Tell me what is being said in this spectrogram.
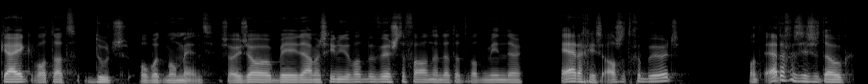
kijk wat dat doet op het moment. Sowieso ben je daar misschien nu wat bewuster van en dat het wat minder erg is als het gebeurt. Want ergens is het ook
